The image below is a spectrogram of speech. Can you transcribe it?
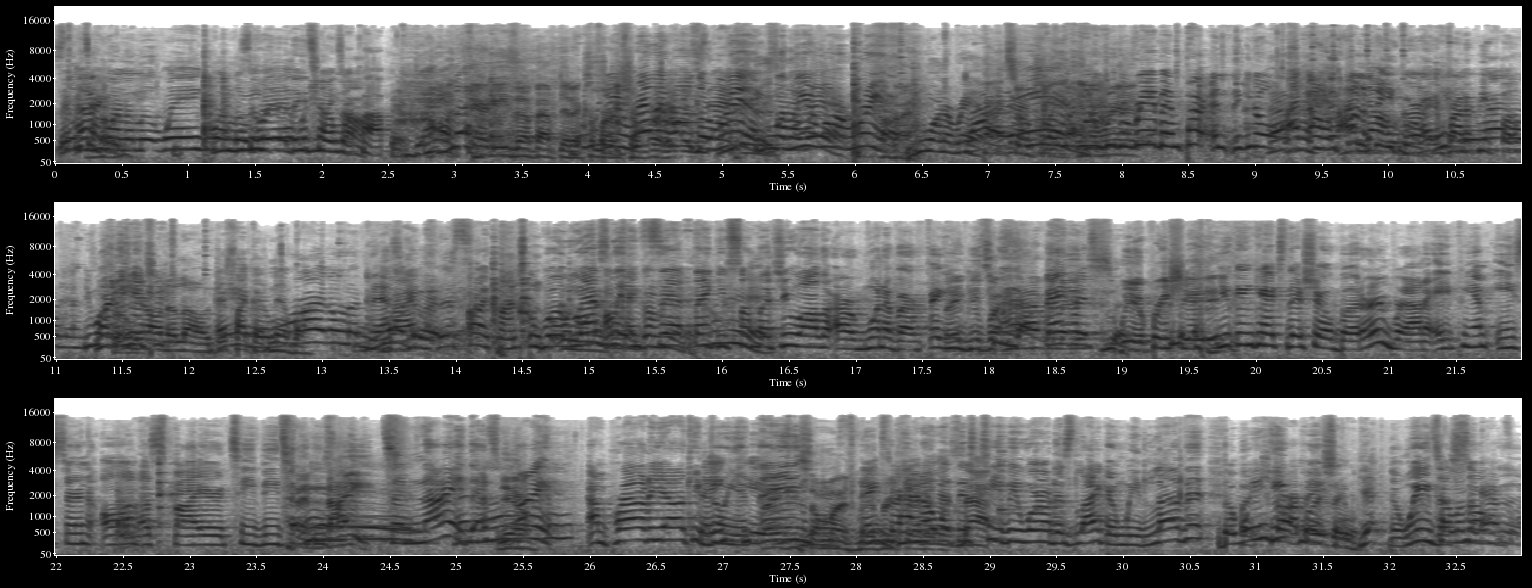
Let me take one a little wing. You want a little rib? These What you wings are want? popping. I'm gonna tear these up after the commercial. She really wants a rib. You want a Syleena want a rib. You want a rib? Pass her plate and You a do the rib. rib in part, and you know, like in front of people. In front of people. You want to Right get on on the low, just like a nibble. Right on the That's good. All right, fine. Well, one on there. Leslie and Okay, Seth, thank you so much. You all are one of our favorites. Thank you for two of our having us. We appreciate it. You can catch their show Butter and Brown at 8 p.m. Eastern on Aspire TV. Tonight. Tonight, that's right. I'm proud of y'all. Keep doing your thing. Thank you so much. We Thanks for appreciate I know what this. TV world is like, and we love it. The wings are amazing. Yeah, the wings are Tell them so good.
